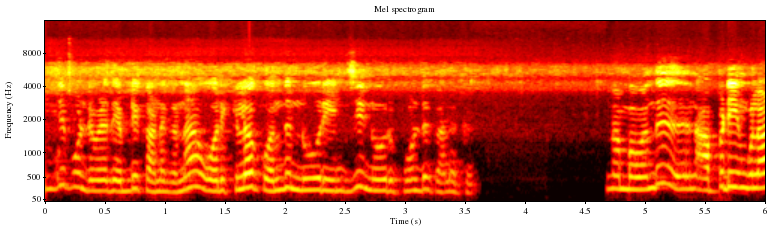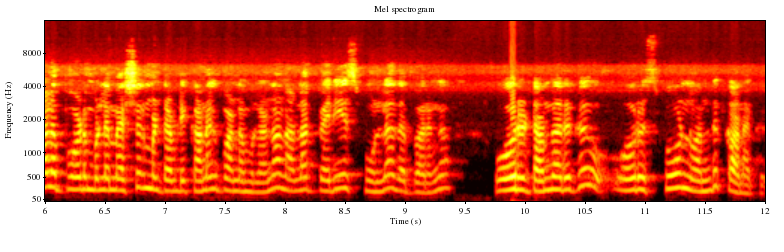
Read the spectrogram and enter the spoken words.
இஞ்சி பூண்டு விழுது எப்படி கணக்குன்னா ஒரு கிலோவுக்கு வந்து நூறு இஞ்சி நூறு பூண்டு கணக்கு. நம்ம வந்து அப்படி உங்களால் போட முடியல மெஷர்மெண்ட் அப்படி கணக்கு பண்ண முடியலன்னா நல்லா பெரிய ஸ்பூனில் அதை பாருங்கள் ஒரு டம்ளருக்கு ஒரு ஸ்பூன் வந்து கணக்கு.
